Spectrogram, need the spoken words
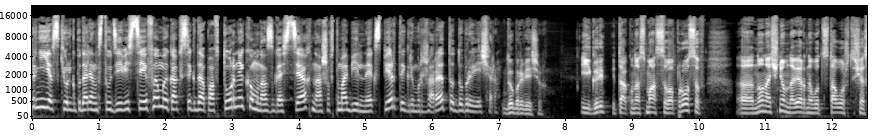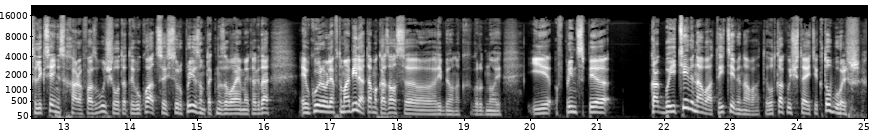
Корнеевский, Ольга Подолян в студии Вести ФМ. И, как всегда, по вторникам у нас в гостях наш автомобильный эксперт Игорь Маржаретто. Добрый вечер. Добрый вечер. Игорь, итак, у нас масса вопросов, э, но начнем, наверное, вот с того, что сейчас Алексей Несахаров озвучил, вот эта эвакуация с сюрпризом, так называемая, когда эвакуировали автомобиль, а там оказался ребенок грудной. И, в принципе, как бы и те виноваты, и те виноваты. Вот как вы считаете, кто больше?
